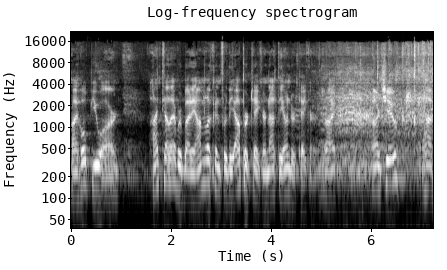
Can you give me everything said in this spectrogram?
I hope you are. I tell everybody I'm looking for the upper taker, not the undertaker, right? Aren't you? Uh,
